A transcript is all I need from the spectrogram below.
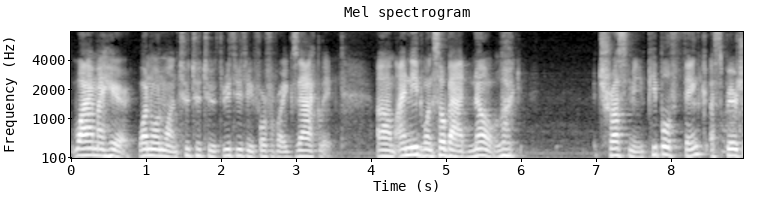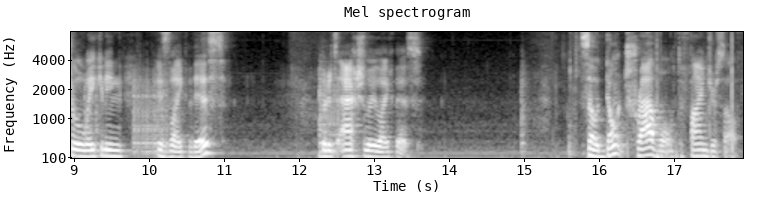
Why am I here? 111, 222, 333, 444. Exactly. Um, I need one so bad. No, look, trust me. People think a spiritual awakening is like this, but it's actually like this. So don't travel to find yourself.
